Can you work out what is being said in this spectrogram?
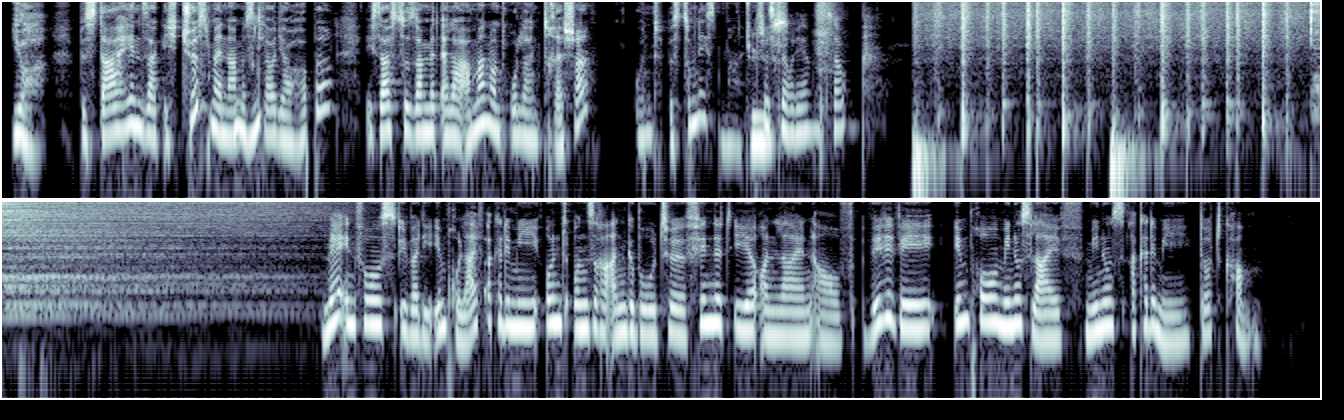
Ja, bis dahin sag ich Tschüss. Mein Name mhm. ist Claudia Hoppe. Ich saß zusammen mit Ella Ammann und Roland Trescher. Und bis zum nächsten Mal. Tschüss, Tschüss Claudia. Ciao. Mehr Infos über die Impro Live Akademie und unsere Angebote findet ihr online auf www.impro-live-akademie.com.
